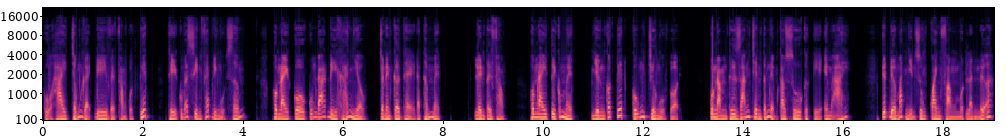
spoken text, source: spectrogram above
cụ hai chống gậy đi về phòng của Tuyết thì cũng đã xin phép đi ngủ sớm. Hôm nay cô cũng đã đi khá nhiều cho nên cơ thể đã thấm mệt. Lên tới phòng, hôm nay tuy có mệt nhưng có Tuyết cũng chưa ngủ vội. Cô nằm thư giãn trên tấm nệm cao su cực kỳ êm ái. Tuyết đưa mắt nhìn xung quanh phòng một lần nữa.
